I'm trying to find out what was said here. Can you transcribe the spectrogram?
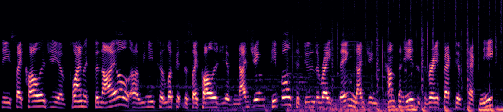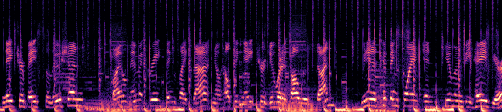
the psychology of climate denial. Uh, we need to look at the psychology of nudging people to do the right thing, nudging companies. It's a very effective technique. Nature based solutions, biomimicry, things like that, you know, helping nature do what it's always done. We need a tipping point in human behavior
